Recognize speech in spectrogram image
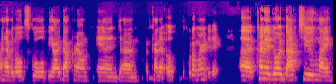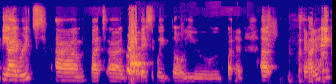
I have an old school BI background, and um, I'm kind of oh, look what I'm wearing today. Uh, kind of going back to my BI roots, um, but uh, basically, though you butthead. Uh, say hi to Hank.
